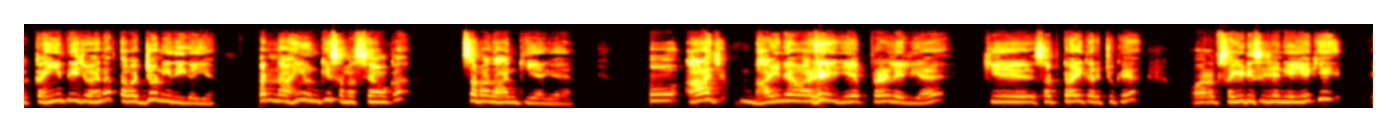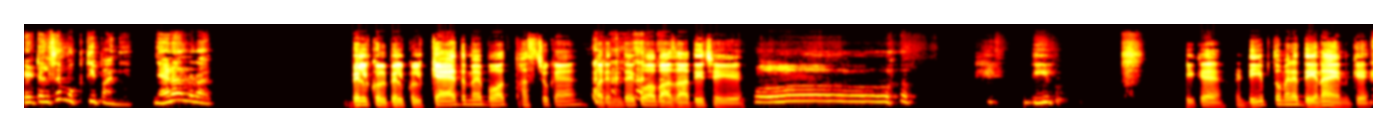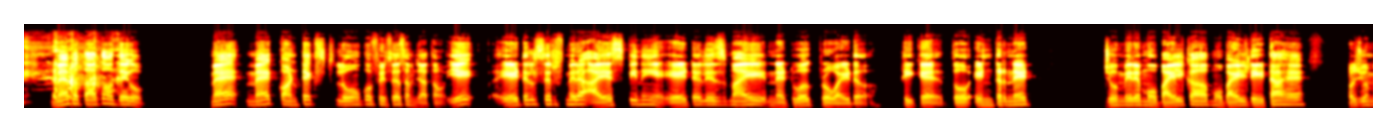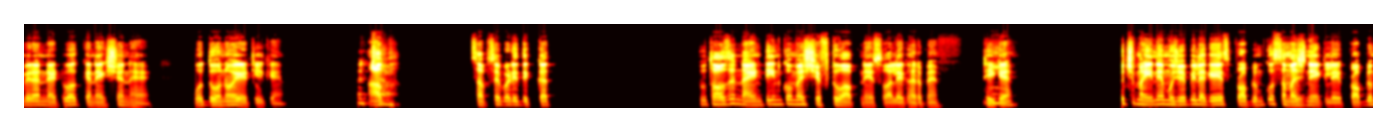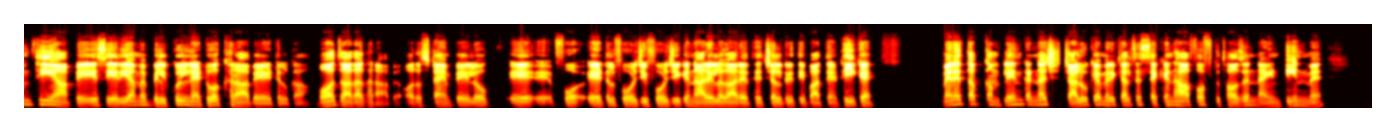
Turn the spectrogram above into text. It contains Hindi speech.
कहीं भी जो है ना तवज्जो नहीं दी गई है, और ना ही उनकी समस्याओं का समाधान किया गया है। तो आज भाई ने हमारे ये प्रण ले लिया है कि सब ट्राई कर चुके हैं। और अब सही डिसीज़न यही है कि एयरटेल से मुक्ति पानी है। है ना अनुराग? बिल्कुल बिल्कुल। कैद में बहुत फंस चुके हैं परिंदे को अब आज़ादी चाहिए। ओ डीप ठीक है डीप तो मैंने देना है इनके। मैं बताता हूँ देखो मैं मैं कॉन्टेक्स्ट लोगों को फिर से समझाता हूँ। ये एयरटेल सिर्फ़ मेरा आईएसपी नहीं है Airtel is my network provider ठीक है? तो इंटरनेट जो मेरे मोबाइल का मोबाइल डेटा है और जो मेरा नेटवर्क कनेक्शन है वो दोनों एयरटेल के हैं। अच्छा। अब सबसे बड़ी दिक्कत 2019 को मैं शिफ्ट हुआ अपने इस वाले घर में ठीक है? हम्म। कुछ महीने मुझे भी लगे इस प्रॉब्लम को समझने के लिए। प्रॉब्लम थी यहाँ पे इस एरिया में बिल्कुल नेटवर्क खराब है एयरटेल का बहुत ज़्यादा खराब है। और उस टाइम पे लोग Airtel four G four G के नारे लगा रहे थे चल रही थी बातें ठीक है? मैंने तब कंप्लेन करना चालू किया मेरे ख्याल से सेकेंड हाफ़ ऑफ़ 2019 में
